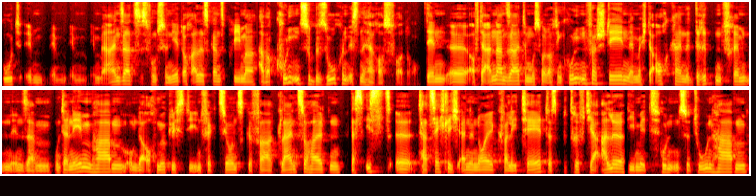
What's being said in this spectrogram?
gut im, im, im, im Einsatz. Es funktioniert auch alles ganz prima. Aber Kunden zu besuchen ist eine Herausforderung. Denn äh, auf der anderen Seite muss man auch den Kunden verstehen. Er möchte auch keine dritten Fremden in seinem Unternehmen haben, um da auch möglichst die Infektionsgefahr klein zu halten. Das ist äh, tatsächlich eine neue Qualität. Das betrifft ja alle, die mit Kunden zu tun haben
